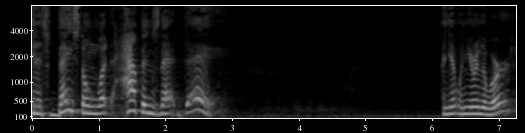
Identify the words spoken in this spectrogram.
And it's based on what happens that day. And yet when you're in the Word,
